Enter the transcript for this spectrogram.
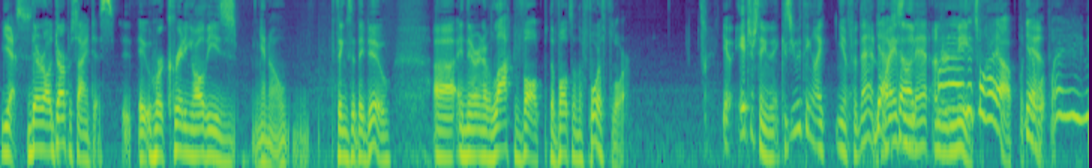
yes. They're all DARPA scientists uh, who are creating all these you know things that they do, uh, and they're in a locked vault. The vault's on the fourth floor. Yeah, interesting because you would think like you know for that Yeah, why isn't like, that underneath? It's so high up. Yeah. Yeah, it,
